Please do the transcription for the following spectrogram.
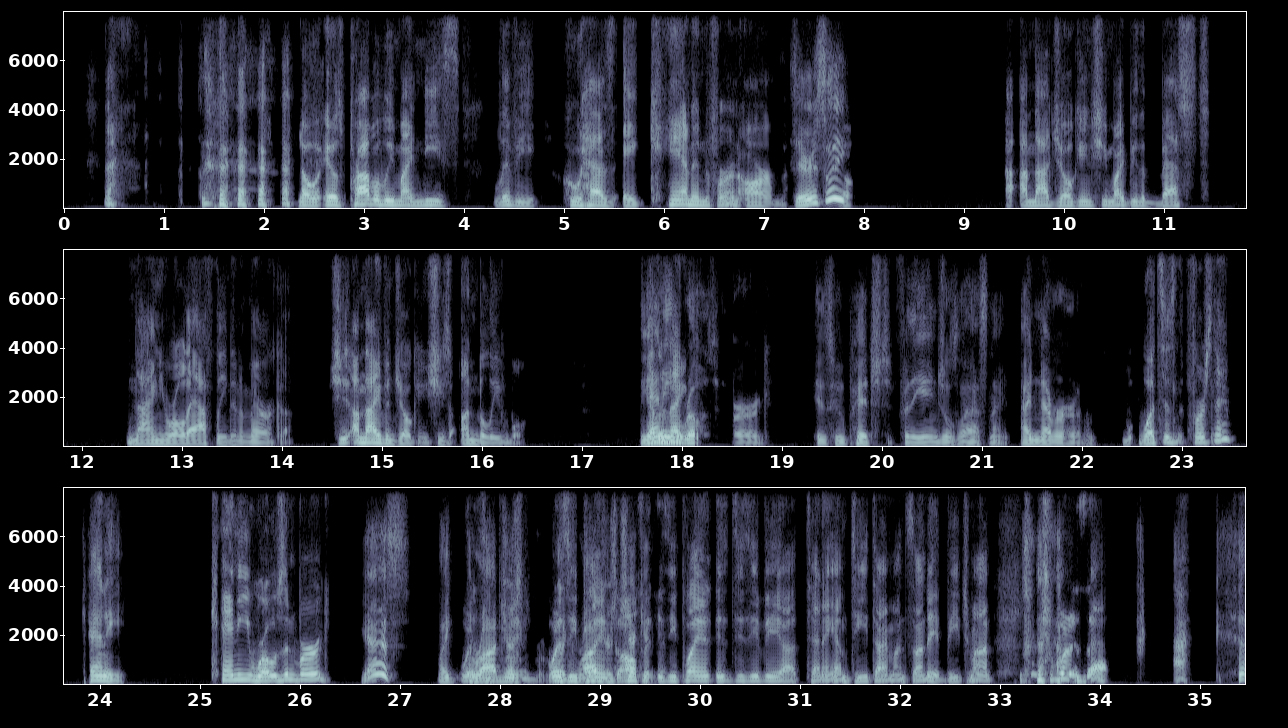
No, it was probably my niece Livy who has a cannon for an arm. Seriously? I- I'm not joking. She might be the best nine-year-old athlete in America. She I'm not even joking. She's unbelievable. The other night, Rosenberg is who pitched for the Angels last night. I never heard of him. what's his first name? Kenny. Kenny Rosenberg. Yes. Like What the is he Rogers. playing- What is like he playing golf? chicken. Is he playing? Is, is he uh, 10 a.m. tea time on Sunday at Beachmont? what is that? I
